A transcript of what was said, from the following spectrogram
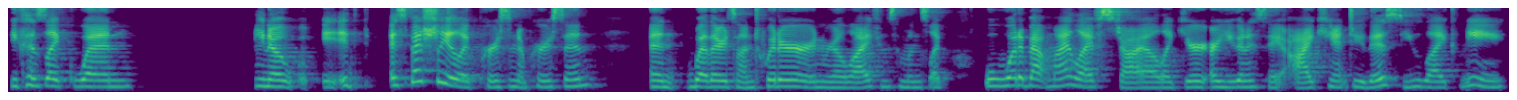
because like when you know, it, especially like person to person, and whether it's on Twitter or in real life, and someone's like, "Well, what about my lifestyle? Like, you're are you going to say I can't do this? You like me?"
